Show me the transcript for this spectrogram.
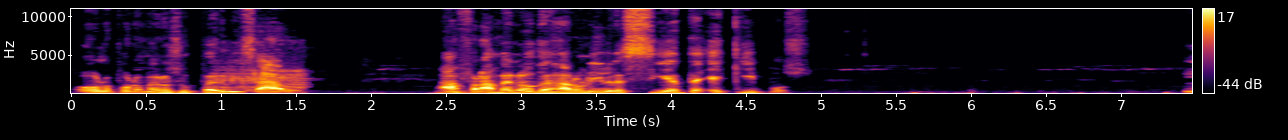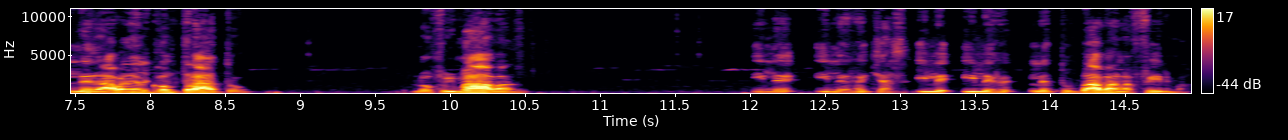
O por lo menos supervisado. A Framer lo dejaron libre siete equipos. Le daban el contrato, lo firmaban y le, y le, y le, le tumbaban la firma.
